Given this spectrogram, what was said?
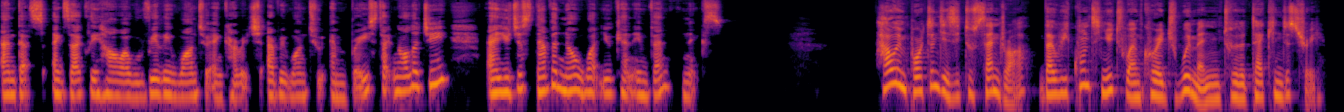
And that's exactly how I would really want to encourage everyone to embrace technology. And you just never know what you can invent next. How important is it to Sandra that we continue to encourage women into the tech industry?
